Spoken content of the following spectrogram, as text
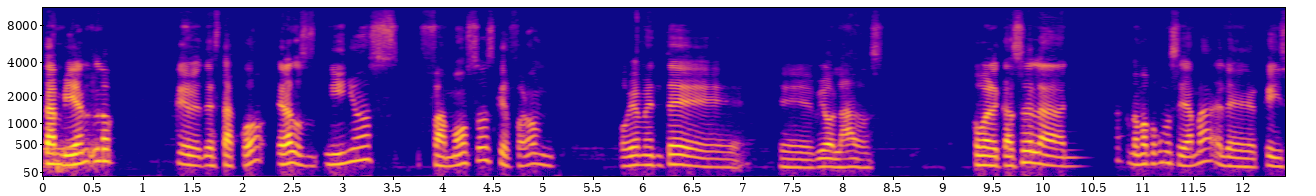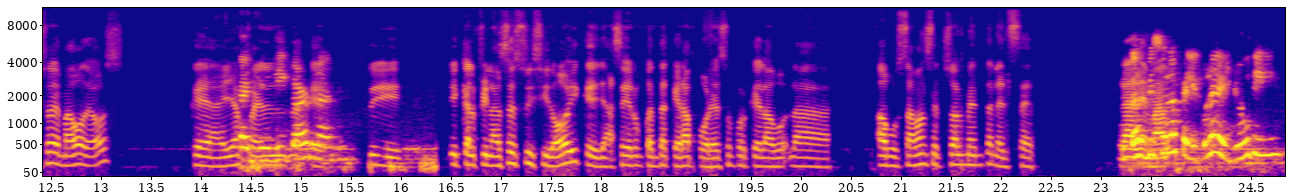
También lo que destacó eran los niños famosos que fueron, obviamente, eh, violados. Como en el caso de la, no me acuerdo cómo se llama, el de- que hizo de Mago de Oz, que a ella La fue el- Judy la que- Garland. sí, y que al final se suicidó y que ya se dieron cuenta que era por eso, porque la, la abusaban sexualmente en el set. ¿Nunca has visto la película de Judy?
